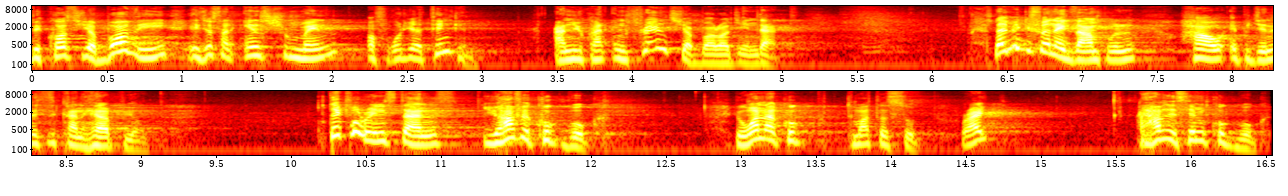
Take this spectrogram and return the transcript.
because your body is just an instrument of what you're thinking. And you can influence your biology in that. Let me give you an example how epigenetics can help you. Take, for instance, you have a cookbook. You want to cook tomato soup, right? I have the same cookbook.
